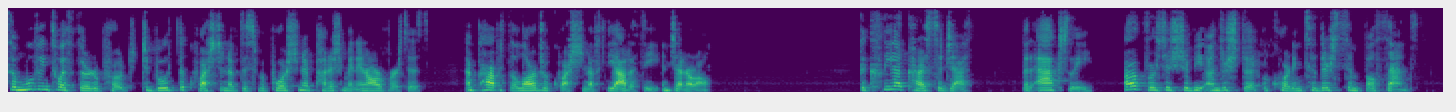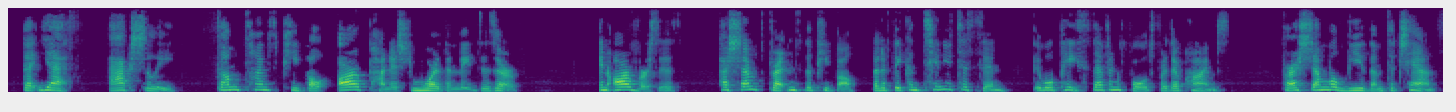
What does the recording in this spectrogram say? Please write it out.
So, moving to a third approach to both the question of disproportionate punishment in our verses and perhaps the larger question of theodicy in general. The Kli Yakar suggests that actually our verses should be understood according to their simple sense that yes, actually, sometimes people are punished more than they deserve. In our verses, Hashem threatens the people that if they continue to sin, they will pay sevenfold for their crimes, for Hashem will leave them to chance,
